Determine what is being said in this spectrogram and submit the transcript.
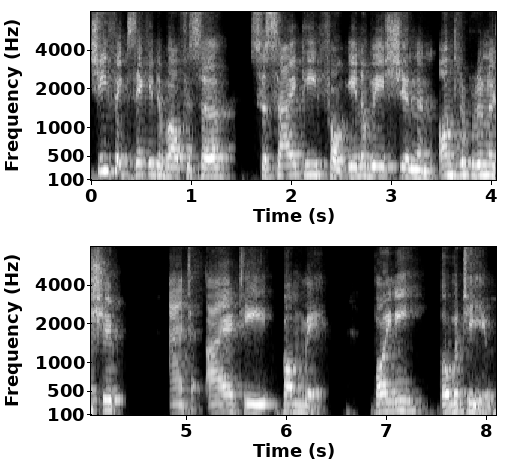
Chief Executive Officer, Society for Innovation and Entrepreneurship at IIT Bombay. Poyni, over to you.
